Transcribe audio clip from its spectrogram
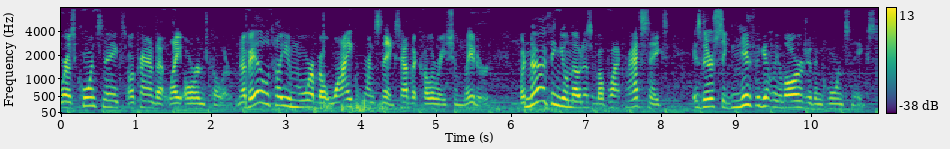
whereas corn snakes are kind of that light orange color. Now Bailey will tell you more about why corn snakes have that coloration later, but another thing you'll notice about black rat snakes is they're significantly larger than corn snakes.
